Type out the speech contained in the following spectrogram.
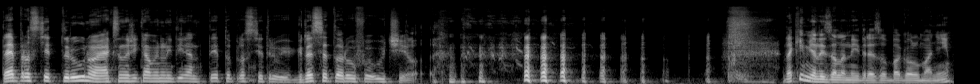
To je prostě true, no, jak jsem říkal minulý týden, je to prostě true. Kde se to Rufo učil? Taky měli zelený dres oba golmani.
